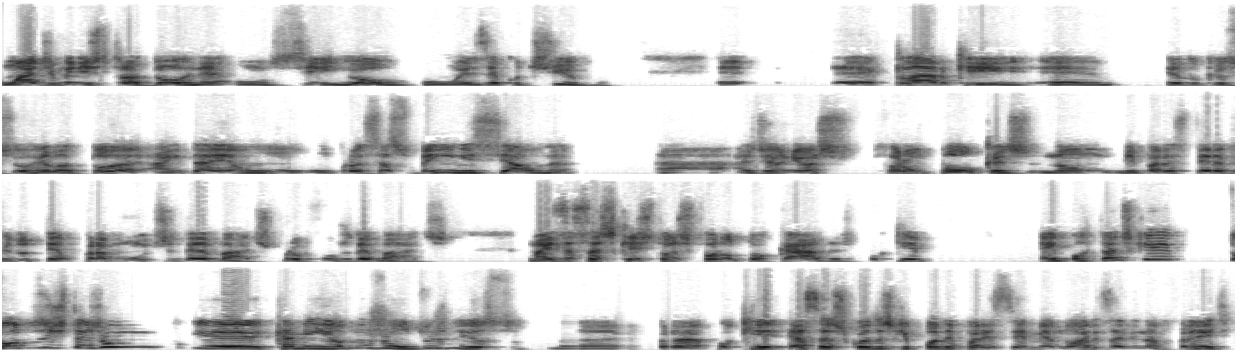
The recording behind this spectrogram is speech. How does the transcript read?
um administrador, né, um CEO, um executivo? É, é claro que, é, pelo que o senhor relatou, ainda é um, um processo bem inicial, né? as reuniões foram poucas, não me parece ter havido tempo para muitos debates, profundos debates. Mas essas questões foram tocadas porque é importante que todos estejam é, caminhando juntos nisso. Né? Pra, porque essas coisas que podem parecer menores ali na frente,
